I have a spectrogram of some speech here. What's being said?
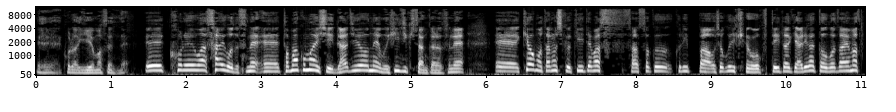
えーこれは言えませんね。えーこれは最後ですね。え、苫小牧市ラジオネームひじきさんからですね。えー今日も楽しく聞いてます。早速、クリッパーお食事券を送っていただきありがとうございます。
